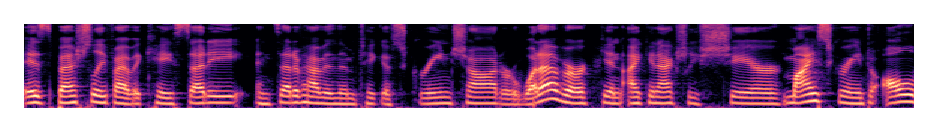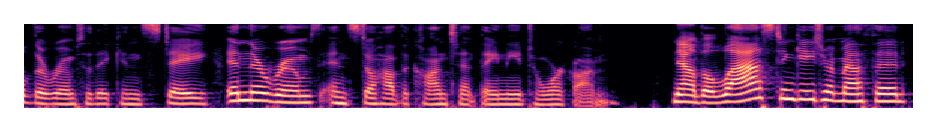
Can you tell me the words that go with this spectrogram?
especially if I have a case study, instead of having them take a screenshot or whatever, can I can actually share my screen to all of the rooms so they can stay in their rooms and still have the content they need to work on. Now, the last engagement method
